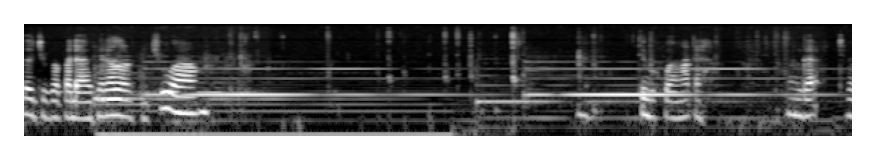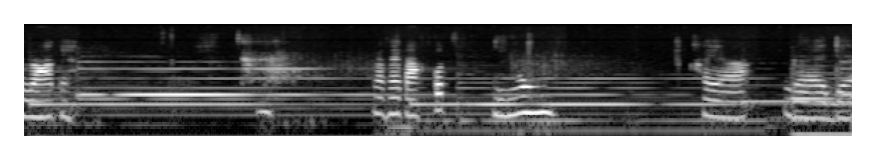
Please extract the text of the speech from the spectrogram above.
Itu juga pada akhirnya lo harus berjuang sibuk banget ya. Enggak capek banget ya. Rasanya takut bingung. Kayak nggak ada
